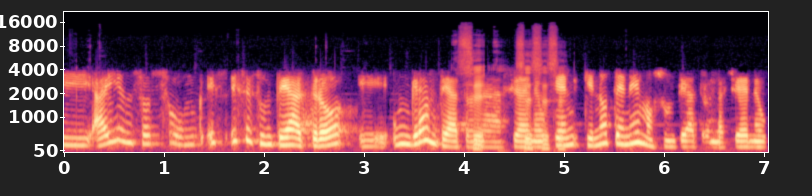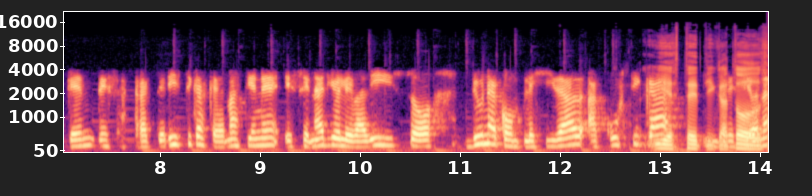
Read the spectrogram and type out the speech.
Y ahí en Sosung, ese es un teatro, eh, un gran teatro en la ciudad de Neuquén, que no tenemos un teatro en la ciudad de Neuquén de esas características, que además tiene escenario elevadizo, de una complejidad acústica. Y estética, todo. Sí,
